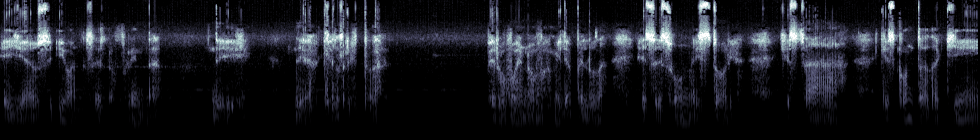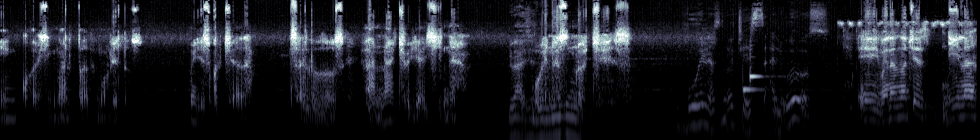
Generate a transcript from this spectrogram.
ellos iban a hacer la ofrenda de, de aquel ritual. Pero bueno, familia peluda, esa es una historia que está, que es contada aquí en Coajimalpa de Morelos muy escuchada. Saludos a Nacho y a Gina. Gracias. Buenas amigo. noches. Buenas noches, saludos. Buenas noches, Gina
